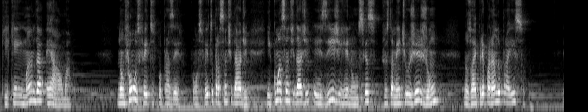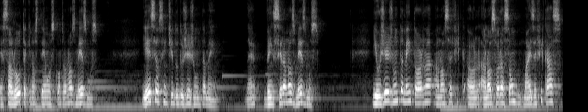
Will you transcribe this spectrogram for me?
que quem manda é a alma. Não fomos feitos por prazer, fomos feitos para a santidade. E como a santidade exige renúncias, justamente o jejum nos vai preparando para isso. Essa luta que nós temos contra nós mesmos. E esse é o sentido do jejum também, né? Vencer a nós mesmos. E o jejum também torna a nossa, a nossa oração mais eficaz.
